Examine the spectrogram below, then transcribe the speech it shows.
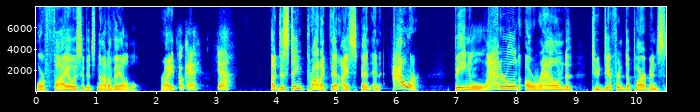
or Fios if it's not available, right? okay. Yeah. A distinct product that I spent an hour being lateraled around to different departments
